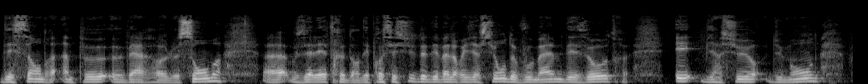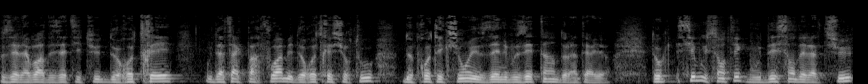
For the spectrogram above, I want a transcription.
descendre un peu euh, vers le sombre. Euh, vous allez être dans des processus de dévalorisation de vous-même, des autres et bien sûr du monde. Vous allez avoir des attitudes de retrait ou d'attaque parfois, mais de retrait surtout, de protection et vous allez vous éteindre de l'intérieur. Donc si vous sentez que vous descendez là-dessus,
